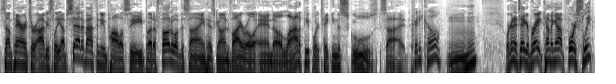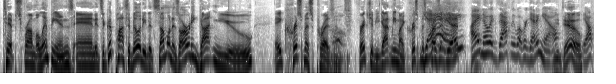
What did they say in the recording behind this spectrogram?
Some parents are obviously upset about the new policy, but a photo of the sign has gone viral, and a lot of people are taking the school's side. Pretty cool. hmm We're going to take a break. Coming up, four sleep tips from Olympians, and it's a good possibility that someone has already gotten you a Christmas present. Fritz, have you gotten me my Christmas Yay! present yet? I know exactly what we're getting you. You do? Yep.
